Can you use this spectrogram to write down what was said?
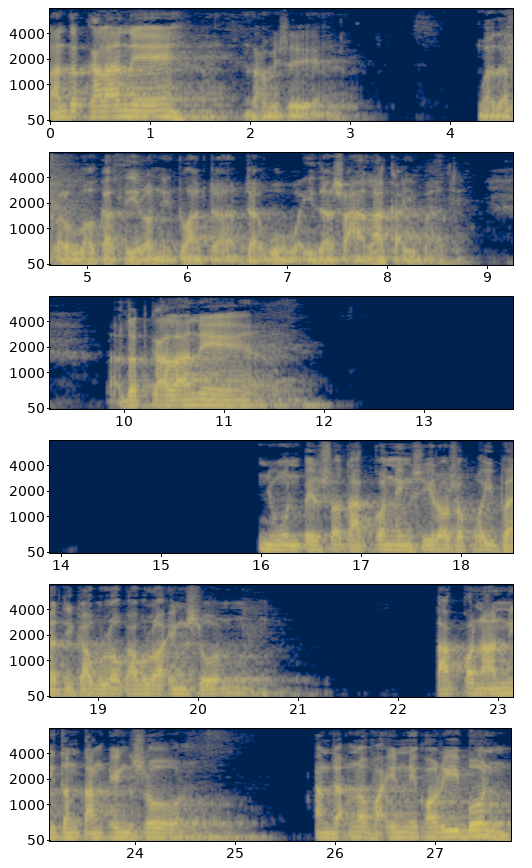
Lantet kalane. Sawise wa dzakarallahu katsiran itu ada dawuh wa idza sa'alaka ibadi lantet kalane nyuwun pirsa takon ing sira sapa ibadi kawula-kawula ingsun takonani tentang ingsun andakna fa inni qaribun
